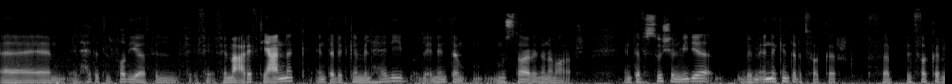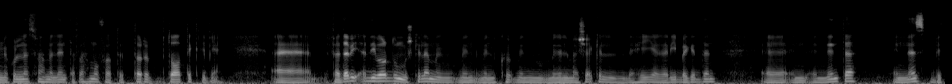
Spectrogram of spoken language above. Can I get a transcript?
آم، الحتت الفاضية في في- في معرفتي عنك أنت بتكملها لي لأن أنت مستوعب إن أنا ما أعرفش. أنت في ال social media بما إنك أنت بتفكر فبتفكر إن كل الناس فاهمة اللي أنت فاهمه فبتضطر بتقعد تكتب يعني. آه، فده بيؤدي برضو المشكلة من من من من, المشاكل اللي هي غريبة جدا. آه، ان إن أنت الناس بت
